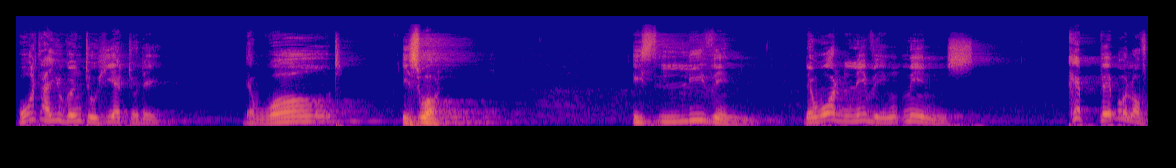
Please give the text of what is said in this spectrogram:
what are you going to hear today? The word is what? Is living. The word living means capable of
